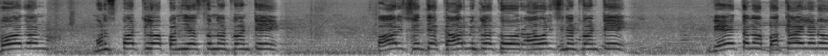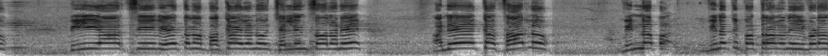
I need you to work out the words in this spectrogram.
బోధన్ మున్సిపాలిటీలో పనిచేస్తున్నటువంటి పారిశుద్ధ్య కార్మికులకు రావాల్సినటువంటి వేతన బకాయిలను పిఆర్సి వేతన బకాయిలను చెల్లించాలని అనేక సార్లు విన్నప వినతి పత్రాలను ఇవ్వడం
